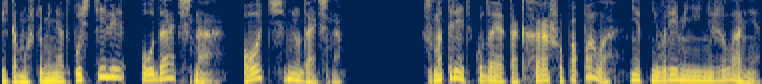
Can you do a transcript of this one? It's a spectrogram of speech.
и тому, что меня отпустили, удачно, очень удачно. Смотреть, куда я так хорошо попала, нет ни времени, ни желания,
